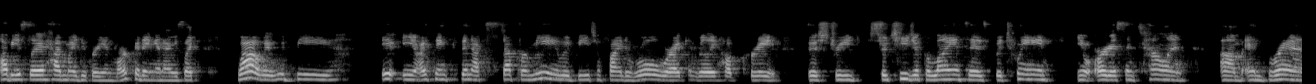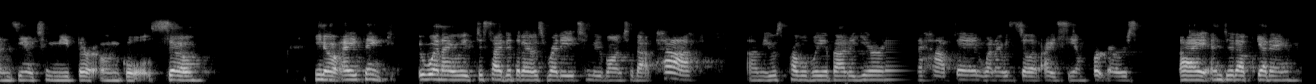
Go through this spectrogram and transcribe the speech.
obviously I had my degree in marketing and I was like, wow, it would be, it, you know, I think the next step for me would be to find a role where I can really help create those strategic alliances between, you know, artists and talent um, and brands, you know, to meet their own goals. So, you know, I think when I decided that I was ready to move on to that path, um, it was probably about a year and a half in when I was still at ICM Partners. I ended up getting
